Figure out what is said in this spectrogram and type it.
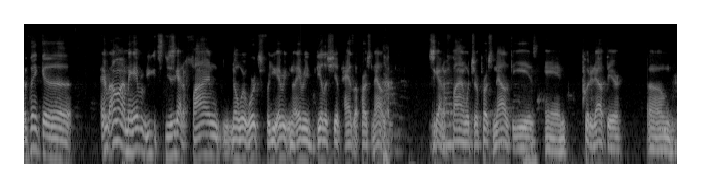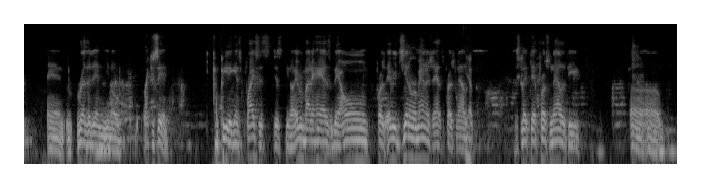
I think, uh, every, I, don't know, I mean, every you, you just got to find, you know, what works for you. Every, you know, every dealership has a personality. You just got to find what your personality is and put it out there. Um, and rather than, you know, like you said, compete against prices, just, you know, everybody has their own, every general manager has a personality. Yep. Just let that personality, uh, um,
